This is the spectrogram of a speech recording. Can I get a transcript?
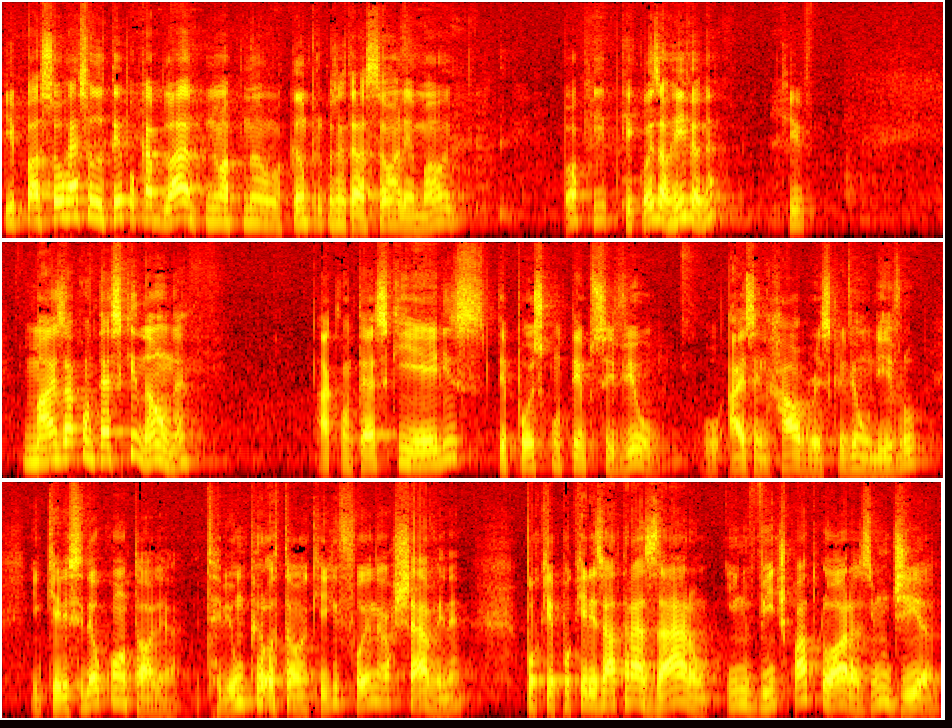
e passou o resto do tempo lá numa, numa campo de concentração alemão. E, pô, que, que coisa horrível, né? Que... Mas acontece que não, né? Acontece que eles, depois com o tempo civil, o Eisenhower escreveu um livro em que ele se deu conta, olha, teve um pelotão aqui que foi a chave, né? Por quê? Porque eles atrasaram em 24 horas, em um dia,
